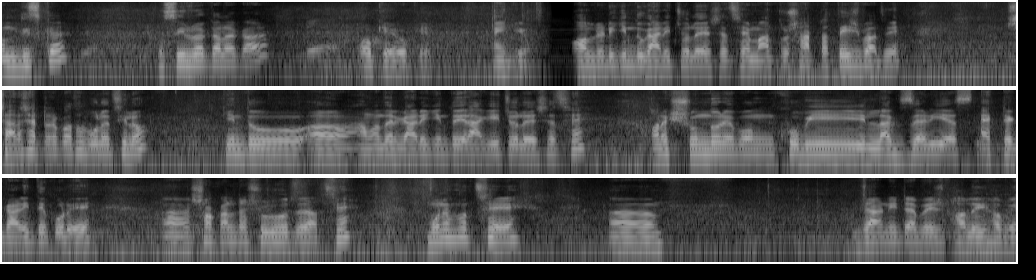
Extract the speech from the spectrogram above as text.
On this car? The silver color okay okay thank you already কিন্তু গাড়ি চলে এসেছে মাত্র সাতটা তেইশ বাজে। সাড়ে সাতটার কথা বলেছিল কিন্তু আমাদের গাড়ি কিন্তু এর আগেই চলে এসেছে। অনেক সুন্দর এবং খুবই লাক্সারিয়াস একটা গাড়িতে করে সকালটা শুরু হতে যাচ্ছে। মনে হচ্ছে জার্নিটা বেশ ভালোই হবে।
